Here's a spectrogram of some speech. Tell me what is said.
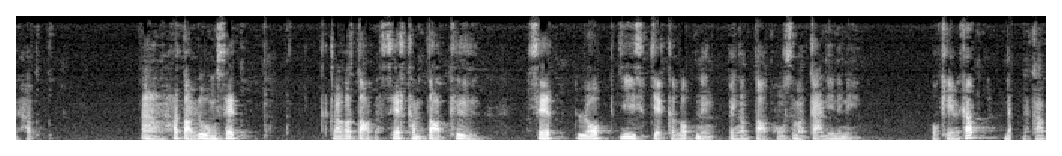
ะครับอ่าถ้าตอบรูปวงเซตเราก็ตอบเซตคำตอบคือเซตลบ27 กับลบ1เป็นคำตอบของสมการนี้นั่นเอง โอเคไหมครับนะครับ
